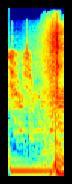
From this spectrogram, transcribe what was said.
Excuse me.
